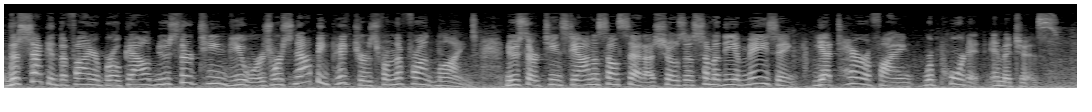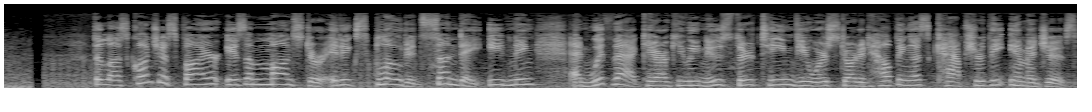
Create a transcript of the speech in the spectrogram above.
The second the fire broke out, News 13 viewers were snapping pictures from the front lines. News 13's Diana Salceda shows us some of the amazing yet terrifying reported images. The Las Conchas fire is a monster. It exploded Sunday evening, and with that, KRQE News 13 viewers started helping us capture the images.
